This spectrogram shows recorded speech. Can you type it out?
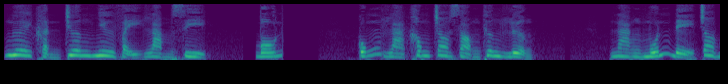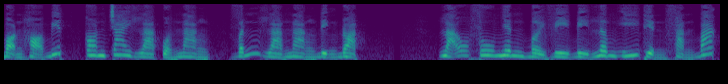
Ngươi khẩn trương như vậy làm gì? 4. Cũng là không cho giọng thương lượng. Nàng muốn để cho bọn họ biết con trai là của nàng, vẫn là nàng định đoạt. Lão phu nhân bởi vì bị lâm ý thiện phản bác,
